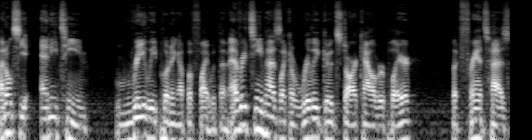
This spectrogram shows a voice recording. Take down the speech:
I don't see any team really putting up a fight with them. Every team has like a really good star caliber player, but France has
